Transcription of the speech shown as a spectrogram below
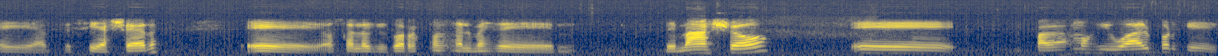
eh, sí, ayer, eh, o sea, lo que corresponde al mes de, mayo. Eh, pagamos igual porque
